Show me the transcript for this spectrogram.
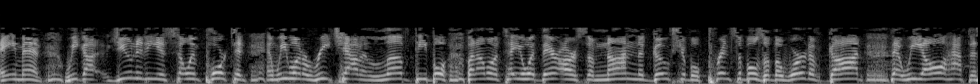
Amen. We got, unity is so important and we want to reach out and love people, but I'm going to tell you what, there are some non-negotiable principles of the Word of God that we all have to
